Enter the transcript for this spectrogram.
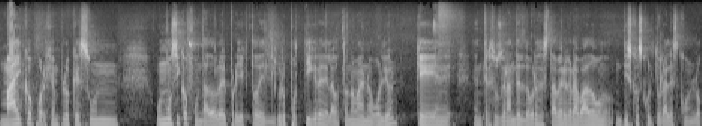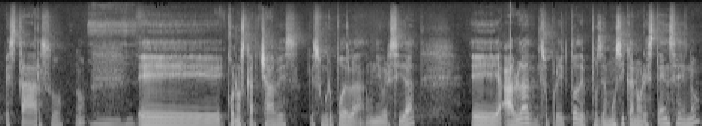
Maiko, por ejemplo, que es un, músico fundador del proyecto del Grupo Tigre de la Autónoma de Nuevo León, que entre sus grandes logros está haber grabado discos culturales con López Tarso, ¿no? Eh, con Oscar Chávez, que es un grupo de la universidad. Eh, habla en su proyecto de, pues, de música norestense, ¿no?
